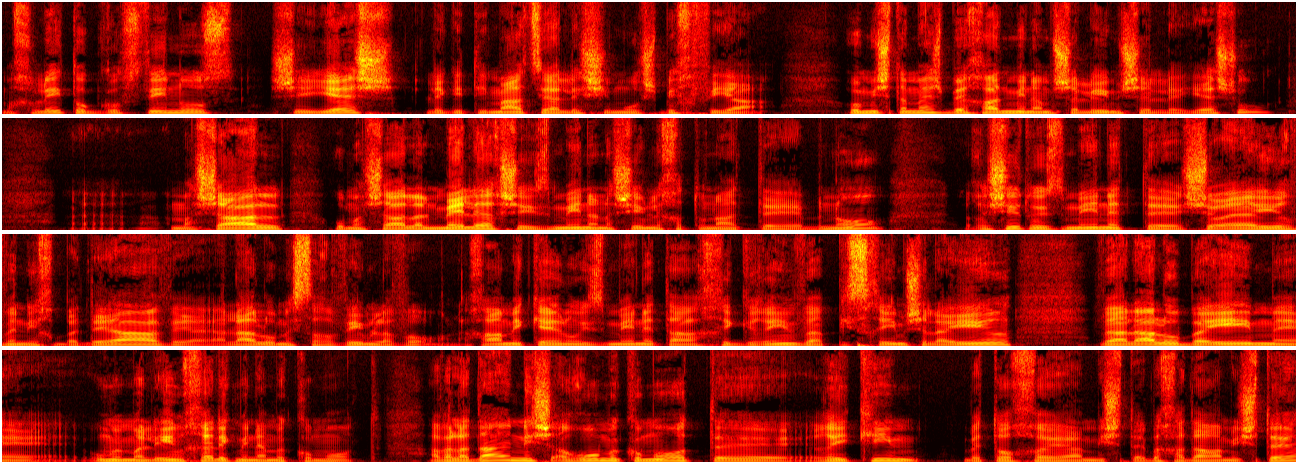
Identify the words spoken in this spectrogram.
מחליט אוגוסטינוס שיש לגיטימציה לשימוש בכפייה. הוא משתמש באחד מן המשלים של ישו. המשל הוא משל על מלך שהזמין אנשים לחתונת בנו, ראשית הוא הזמין את אה, שועי העיר ונכבדיה, והללו מסרבים לבוא. לאחר מכן הוא הזמין את הכי גרים והפסחים של העיר, והללו באים אה, וממלאים חלק מן המקומות. אבל עדיין נשארו מקומות אה, ריקים בתוך המשתה, בחדר המשתה,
